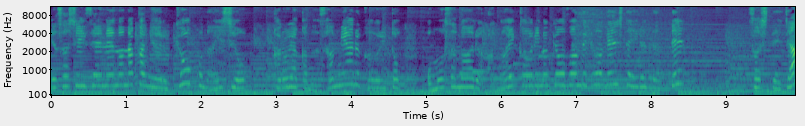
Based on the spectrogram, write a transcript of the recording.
優しい青年の中にある強固な意志を軽やかな酸味ある香りと重さのある甘い香りの共存で表現しているんだって。そしてじゃん。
